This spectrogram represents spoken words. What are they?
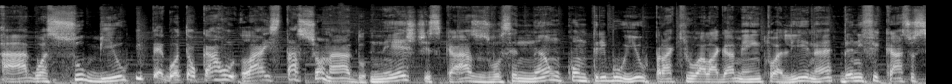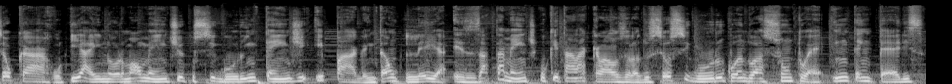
a água subiu e pegou teu carro lá estacionado. Nestes casos, você não contribuiu para que o alagamento ali, né, danificasse o seu carro. E aí, normalmente, o seguro entende e paga. Então, leia exatamente o que está na cláusula do seu seguro quando o assunto é intempéries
